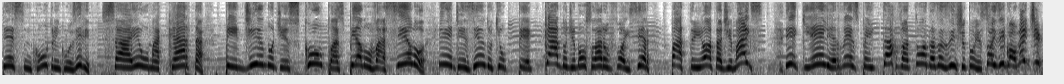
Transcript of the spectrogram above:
Desse encontro, inclusive, saiu uma carta pedindo desculpas pelo vacilo e dizendo que o pecado de Bolsonaro foi ser patriota demais e que ele respeitava todas as instituições igualmente?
